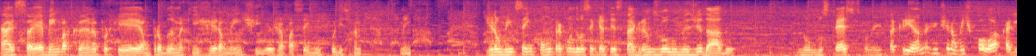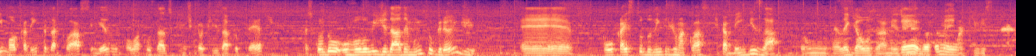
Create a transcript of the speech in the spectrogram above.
Ah, isso aí é bem bacana porque é um problema que geralmente eu já passei muito por isso também. Geralmente você encontra quando você quer testar grandes volumes de dados. No, nos testes, quando a gente está criando, a gente geralmente coloca ali, moca dentro da classe mesmo, coloca os dados que a gente quer utilizar para o teste. Mas quando o volume de dados é muito grande, é, colocar isso tudo dentro de uma classe fica bem bizarro. Então é legal usar mesmo é, exatamente. um arquivo externo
